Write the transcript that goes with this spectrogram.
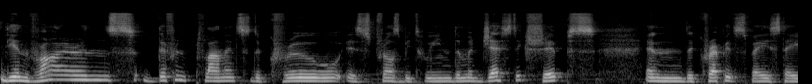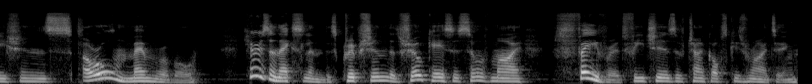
The environs, different planets, the crew is trussed between the majestic ships and decrepit space stations are all memorable. Here is an excellent description that showcases some of my favorite features of Tchaikovsky's writing.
